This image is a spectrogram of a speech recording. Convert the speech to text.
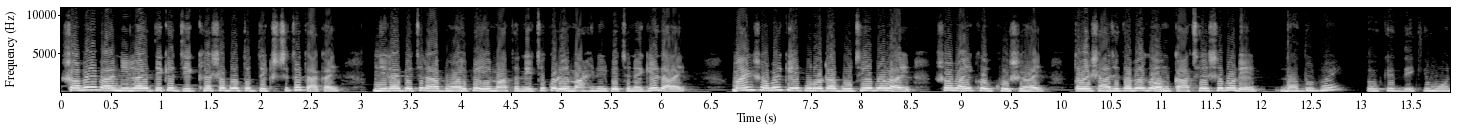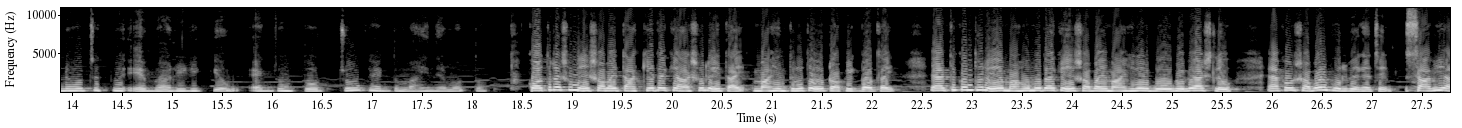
সবাই এবার নীলয়ের দিকে জিজ্ঞাসাবোধ দৃষ্টিতে তাকায়। নীলয় বেচারা ভয় পেয়ে মাথা নিচু করে মাহিনীর পেছনে গিয়ে দাঁড়ায়। মাহিন সবাইকে পুরোটা বুঝিয়ে বলায় সবাই খুব খুশি হয়। তবে সাজেদা বেগম কাছে এসে বলে, দাদু ভাই, তোকে দেখে মনে হচ্ছে তুই এ বাড়িরই কেউ। একজন তোর চোখ একদম মাহিনের মতো। কথাটা শুনে সবাই তাকিয়ে দেখে আসলে তাই মাহিন দ্রুত টপিক বদলায়। এতক্ষণ ধরে মাহমুদাকে সবাই মাহিনের বউ ভেবে আসলেও এখন সবার ভুল ভেঙেছে। সাবিয়া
